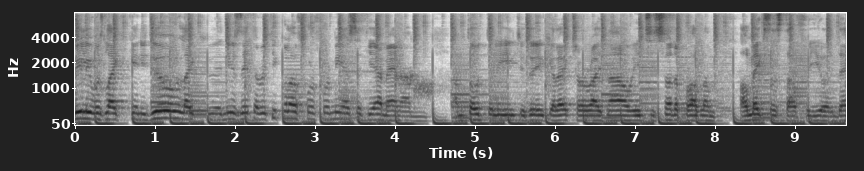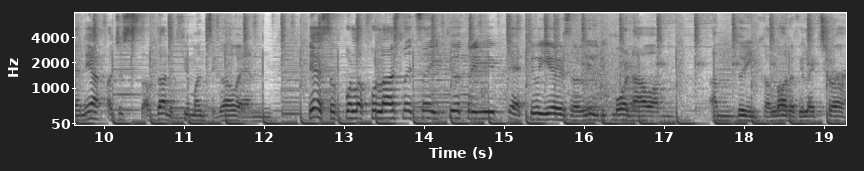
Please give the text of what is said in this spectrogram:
Billy was like, "Can you do like a new Zeta Reticula for for me?" I said, "Yeah, man, I'm I'm totally into doing electro right now. It's it's not a problem. I'll make some stuff for you." And then yeah, I just I've done it a few months ago, and yeah, so for for last let's say two or three yeah two years or a little bit more now, I'm I'm doing a lot of electro.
